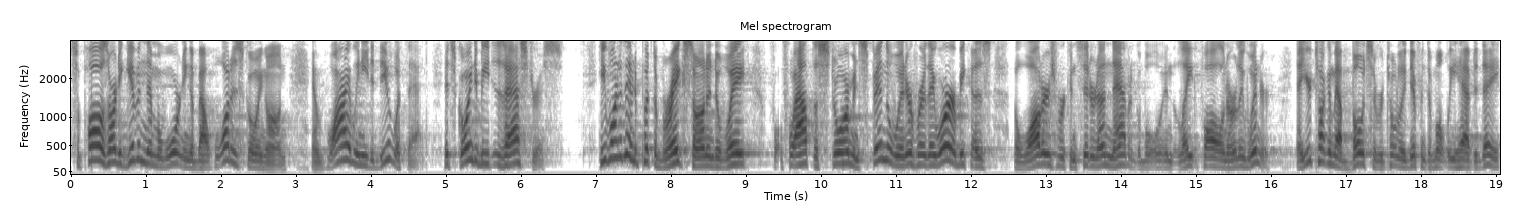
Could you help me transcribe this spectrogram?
So Paul has already given them a warning about what is going on and why we need to deal with that. It's going to be disastrous. He wanted them to put the brakes on and to wait for out the storm and spend the winter where they were because the waters were considered unnavigable in the late fall and early winter. Now, you're talking about boats that were totally different than what we have today,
